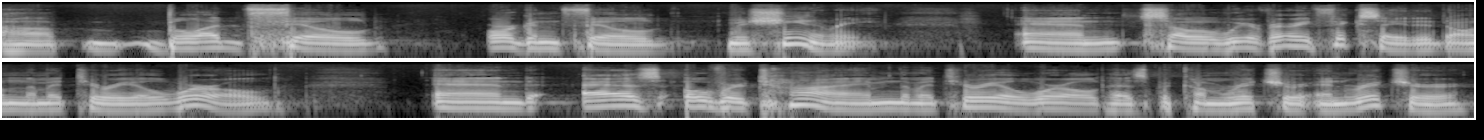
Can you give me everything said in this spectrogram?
uh, blood filled, organ filled machinery. And so we're very fixated on the material world. And as over time the material world has become richer and richer,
